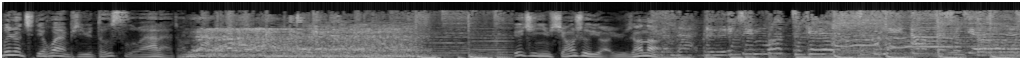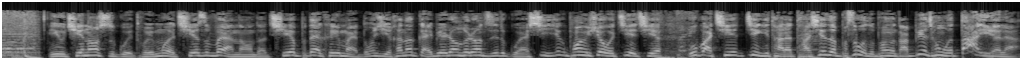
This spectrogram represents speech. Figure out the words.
为什么七天换一批鱼都死完了？真的。尤其你新手养鱼，人呢，有钱能使鬼推磨，钱是万能的。钱不但可以买东西，还能改变人和人之间的关系。一个朋友向我借钱，我把钱借给他了，他现在不是我的朋友，他变成我大爷了。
